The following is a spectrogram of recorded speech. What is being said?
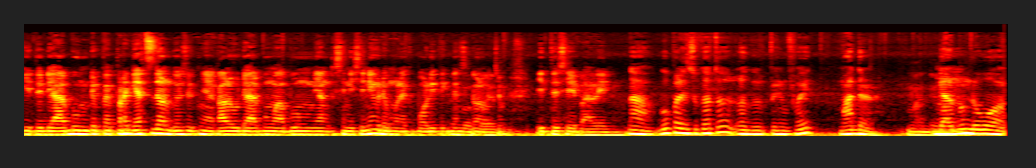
gitu. Di album The Paper Gets Down khususnya kalau udah album-album yang ke sini-sini udah mulai ke politik dan segala macam. itu sih paling. Nah, gue paling suka tuh lagu Pink Floyd Mother. Mother. di album The Wall.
